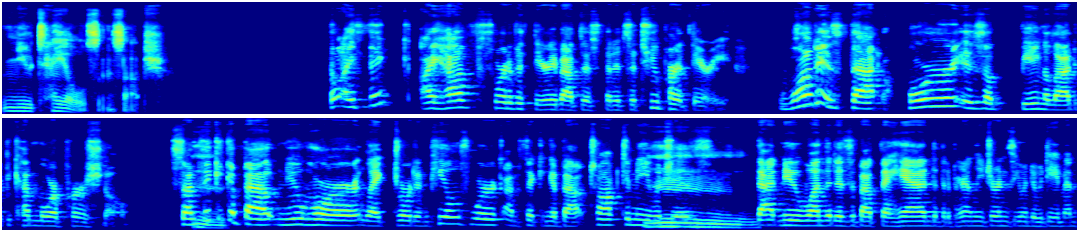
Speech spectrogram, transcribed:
new tales and such so i think i have sort of a theory about this but it's a two part theory One is that horror is a, being allowed to become more personal. So I'm mm. thinking about new horror like Jordan Peele's work. I'm thinking about Talk to Me, which mm. is hmm. that new one that is about the hand that apparently turns you into a demon.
